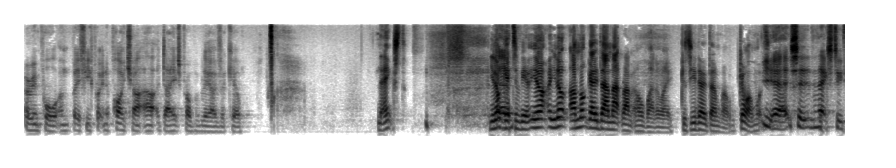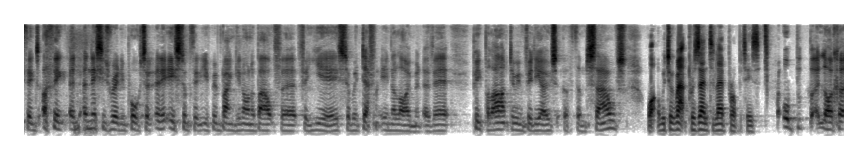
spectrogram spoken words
are important, but if you're putting a pie chart out a day, it's probably overkill. Next. You're not getting me. You're not, you're not, I'm not going down that rabbit hole, by the way, because you know damn well. Go on. What's, Yeah, so the next two things, I think, and, and this is really important, and it is something you've been banging on about for, for years, so we're definitely in alignment of it. People aren't doing videos of themselves. What are we talking about? Presenter-led properties. Or, like, uh,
